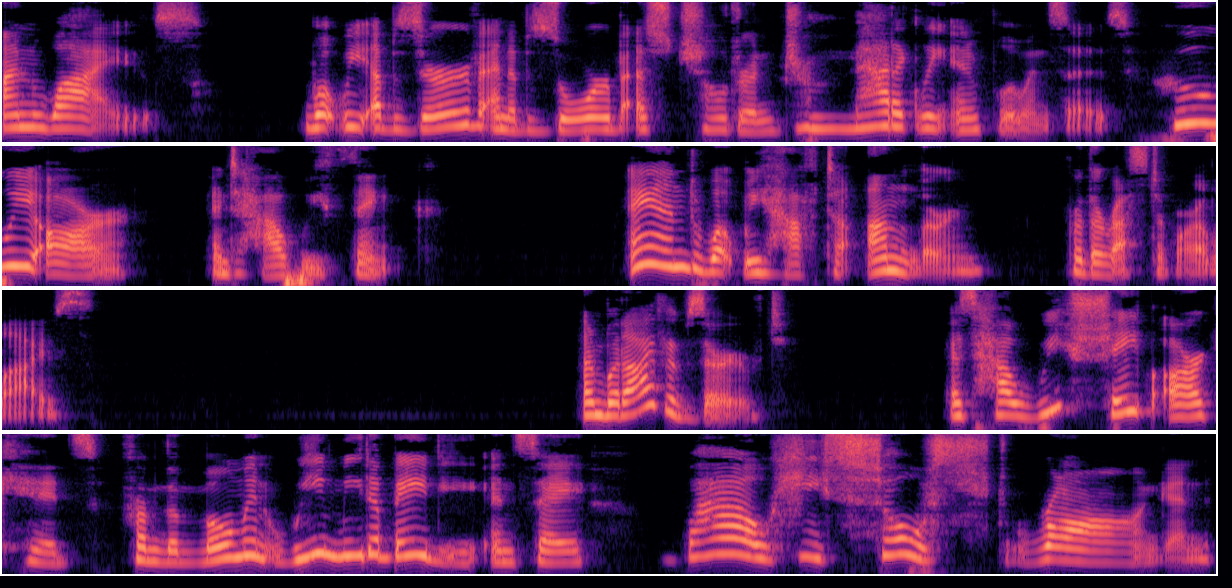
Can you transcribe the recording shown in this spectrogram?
unwise. What we observe and absorb as children dramatically influences who we are and how we think, and what we have to unlearn for the rest of our lives. And what I've observed is how we shape our kids from the moment we meet a baby and say, wow, he's so strong, and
